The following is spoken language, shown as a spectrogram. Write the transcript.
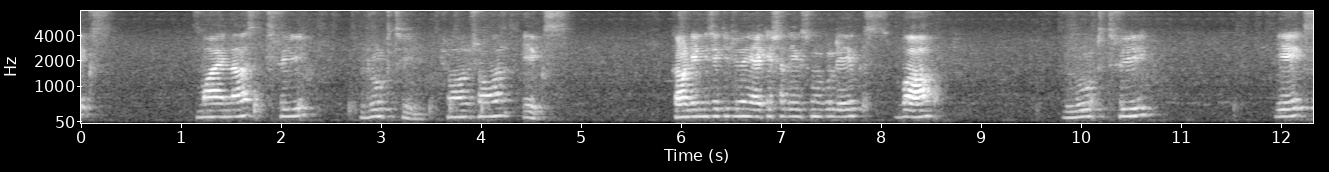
x minus three root three সমান সমান এক্স কারণ এর নিচে কিছু নেই, একের সাথে এক্স গুণ করলে এক্স বা রুট থ্রি এক্স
